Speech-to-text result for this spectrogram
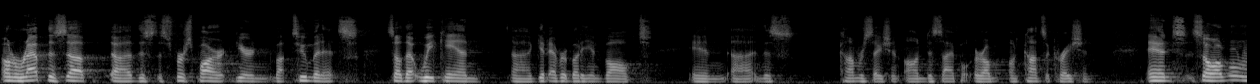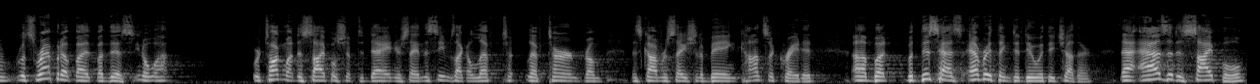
I want to wrap this up, uh, this, this first part here in about two minutes so that we can uh, get everybody involved in, uh, in this conversation on disciple or on, on consecration. And so wanna, let's wrap it up by, by this. You know, we're talking about discipleship today, and you're saying this seems like a left left turn from this conversation of being consecrated. Uh, but but this has everything to do with each other. That as a disciple,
